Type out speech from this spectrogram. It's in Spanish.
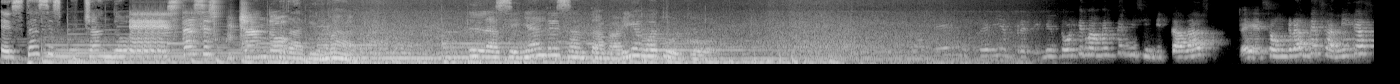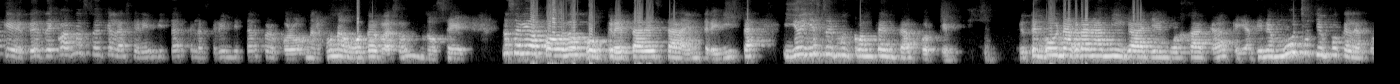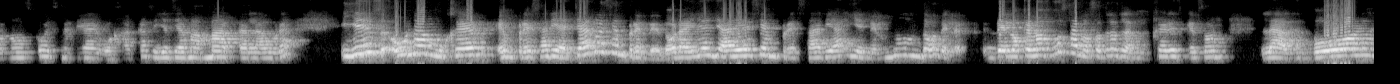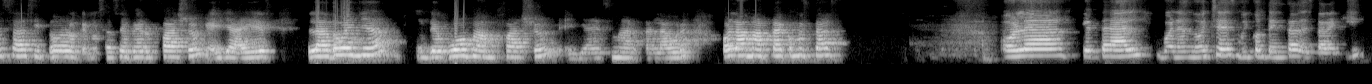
Estás escuchando. Estás escuchando. Radio Mar. La señal de Santa María Huatulco. Mujer y emprendimiento. Últimamente mis invitadas eh, son grandes amigas que desde cuando estoy que las quería invitar, que las quería invitar, pero por alguna u otra razón no sé, no se había podido concretar esta entrevista. Y hoy estoy muy contenta porque yo tengo una gran amiga allá en Oaxaca, que ya tiene mucho tiempo que la conozco, es una amiga de Oaxaca, ella se llama Marta Laura, y es una mujer empresaria, ya no es emprendedora, ella ya es empresaria y en el mundo de, de lo que nos gusta a nosotros las mujeres, que son las bolsas y todo lo que nos hace ver fashion, ella es la dueña de Woman Fashion, ella es Marta Laura. Hola Marta, ¿cómo estás? Hola, ¿qué tal? Buenas noches, muy contenta de estar aquí.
